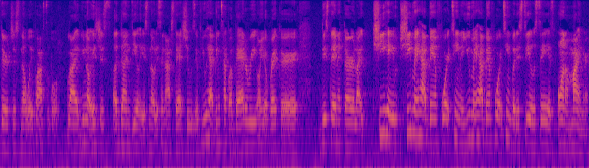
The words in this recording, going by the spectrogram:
there's just no way possible. Like, you know, it's just a done deal. It's noticed in our statutes. If you have any type of battery on your record, this, that, and third. Like she she may have been 14 and you may have been 14, but it still says on a minor.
